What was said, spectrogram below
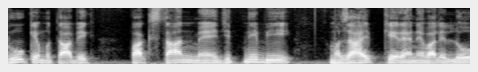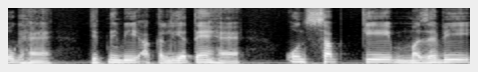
روح کے مطابق پاکستان میں جتنی بھی مذاہب کے رہنے والے لوگ ہیں، جتنی بھی اقلیتیں ہیں، ان سب کی مذہبی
